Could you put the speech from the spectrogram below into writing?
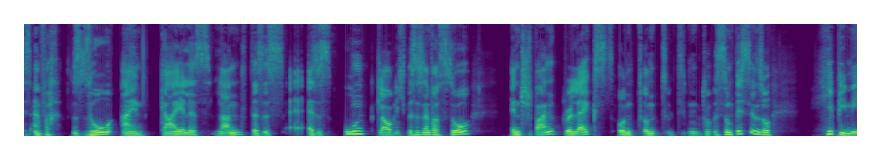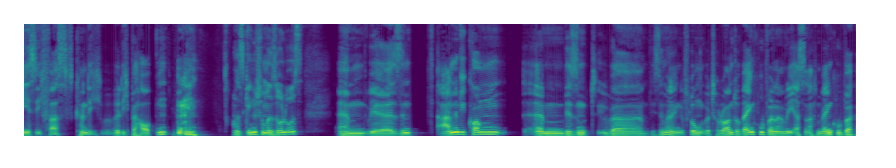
ist einfach so ein geiles Land. Das ist, es ist unglaublich. Das ist einfach so entspannt, relaxed und, und ist so ein bisschen so hippie-mäßig fast, könnte ich, würde ich behaupten. Es ging schon mal so los. Ähm, wir sind angekommen ähm, wir sind über, wie sind wir denn geflogen? Über Toronto, Vancouver, dann haben wir die erste Nacht in Vancouver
